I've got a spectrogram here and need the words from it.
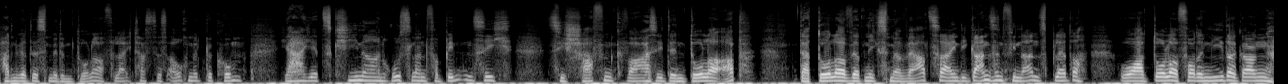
Hatten wir das mit dem Dollar, vielleicht hast du es auch mitbekommen. Ja, jetzt China und Russland verbinden sich. Sie schaffen quasi den Dollar ab. Der Dollar wird nichts mehr wert sein. Die ganzen Finanzblätter, oh, Dollar vor dem Niedergang,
